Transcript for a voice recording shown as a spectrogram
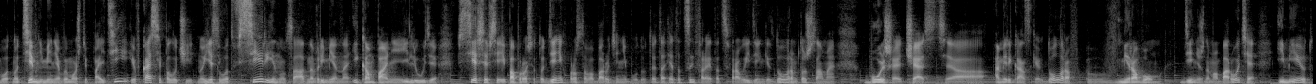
Вот, но тем не менее вы можете пойти и в кассе получить. Но если вот все ринутся одновременно, и компании, и люди, все-все-все и попросят, то денег просто в обороте не будут. Это, это цифра, это цифровые деньги. С долларом то же самое. Большая часть э, американских долларов в мировом денежном обороте имеют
